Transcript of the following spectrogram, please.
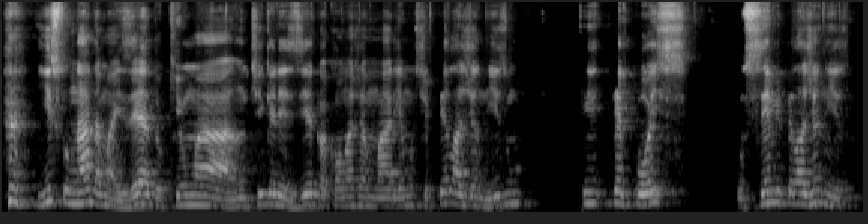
Isso nada mais é do que uma antiga heresia com a qual nós chamaríamos de pelagianismo e depois o semi-pelagianismo.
